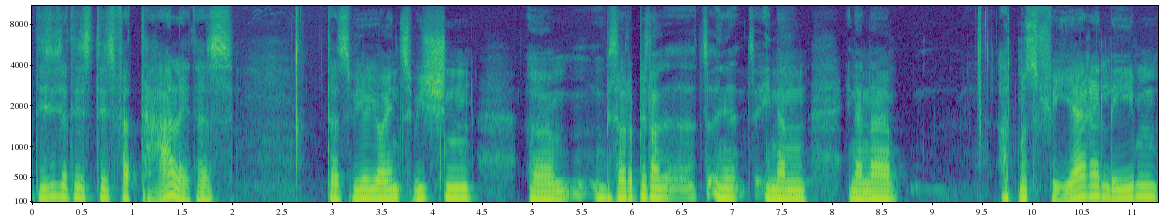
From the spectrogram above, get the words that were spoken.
das ist ja das, das Fatale, dass, dass wir ja inzwischen ähm, so ein bisschen äh, in, ein, in einer Atmosphäre leben,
